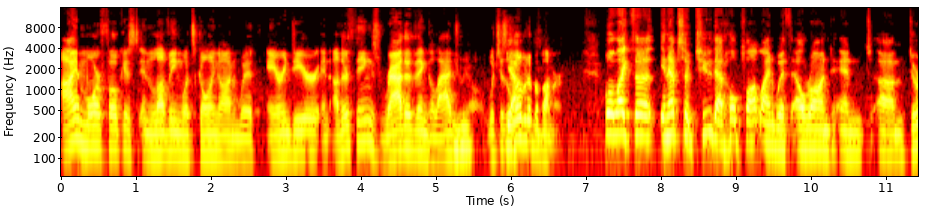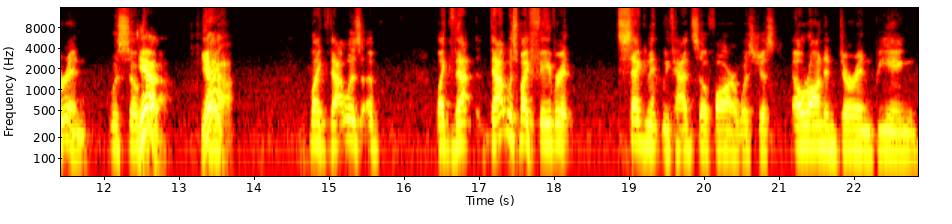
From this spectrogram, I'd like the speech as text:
I am more focused in loving what's going on with Arondir and other things rather than Galadriel, mm-hmm. which is a little bit of a bummer. Well, like the in episode two, that whole plot line with Elrond and um, Durin was so Yeah. good. Yeah. Like, like that was a like that that was my favorite segment we've had so far was just Elrond and Durin being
